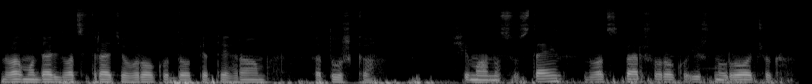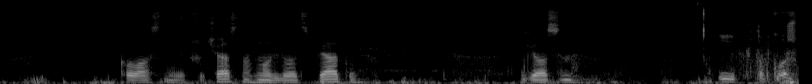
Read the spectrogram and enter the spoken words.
Два модель 23-го року до 5 грам. Катушка Shimano Sustain 21-го року і шнурочок. Класний, якщо чесно, 0,25 Гьосен. І також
